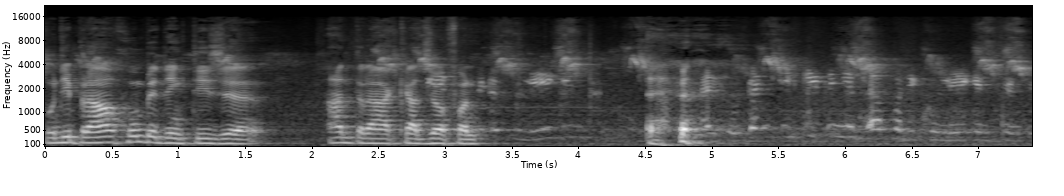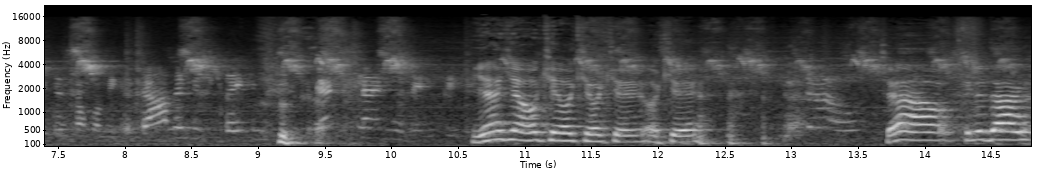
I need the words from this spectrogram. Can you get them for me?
und ich brauche unbedingt diesen Antrag also von Also, ich gebe Ihnen jetzt erstmal die Kollegin, können Sie das nochmal mit der Dame besprechen. Ganz kleinen Moment bitte. Ja, ja, okay, okay, okay, okay. Ciao. Ciao, vielen Dank.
